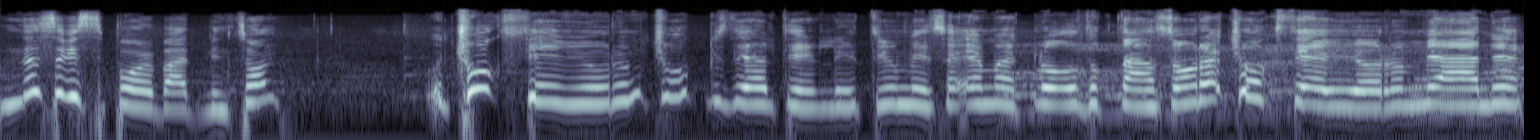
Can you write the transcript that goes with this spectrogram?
nasıl bir spor badminton? Çok seviyorum. Çok güzel terletiyor. Mesela emekli olduktan sonra çok seviyorum. Yani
